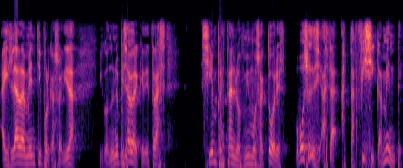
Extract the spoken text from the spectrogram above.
aisladamente y por casualidad. Y cuando uno empieza a ver que detrás siempre están los mismos actores, o vos decís, hasta, hasta físicamente,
